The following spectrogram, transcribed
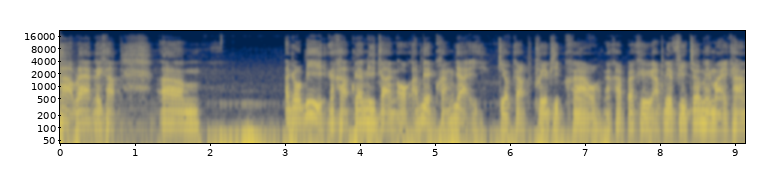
ข่าวแรกเลยครับ Adobe นะครับได้มีการออกอัปเดตครั้งใหญ่เกี่ยวกับ Creative Cloud นะครับก็คืออัปเดตฟีเจอร์ใหม่ๆ ทั้ง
